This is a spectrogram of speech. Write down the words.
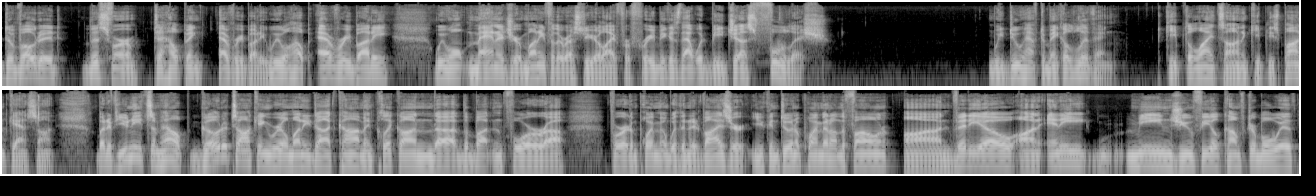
devoted this firm to helping everybody. We will help everybody. We won't manage your money for the rest of your life for free because that would be just foolish. We do have to make a living to keep the lights on and keep these podcasts on. But if you need some help, go to talkingrealmoney.com and click on the, the button for uh, for an appointment with an advisor. You can do an appointment on the phone, on video, on any means you feel comfortable with.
